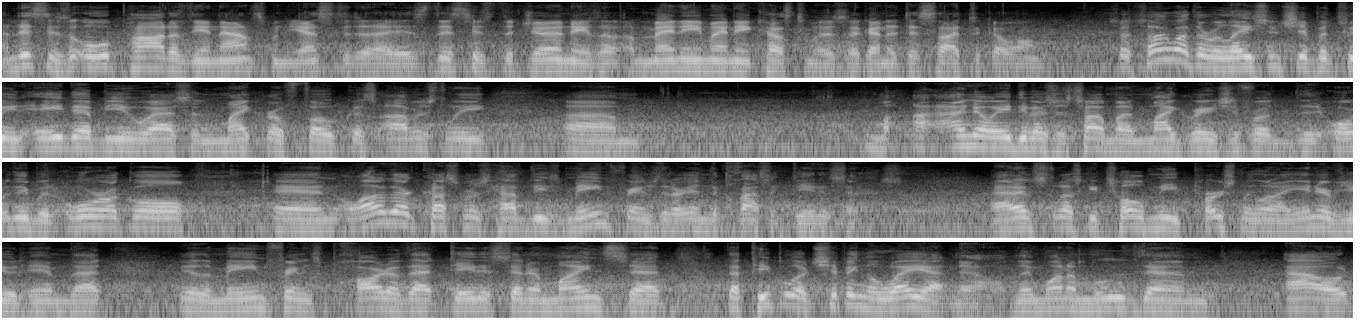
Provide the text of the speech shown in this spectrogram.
And this is all part of the announcement yesterday, is this is the journey that many, many customers are going to decide to go on. So talk about the relationship between AWS and Micro Focus. Obviously, um, I know AWS is talking about migration for the, or they've been Oracle, and a lot of their customers have these mainframes that are in the classic data centers. Adam Selipsky told me personally when I interviewed him that you know, the mainframe is part of that data center mindset that people are chipping away at now. They want to move them out,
